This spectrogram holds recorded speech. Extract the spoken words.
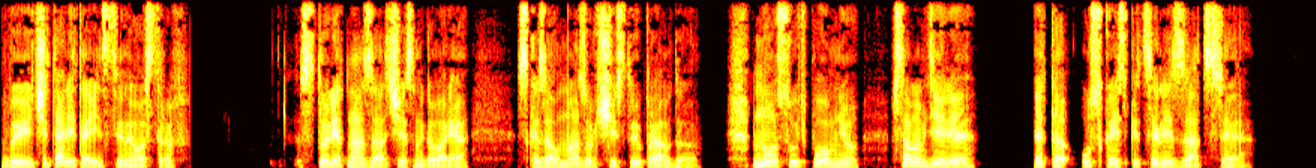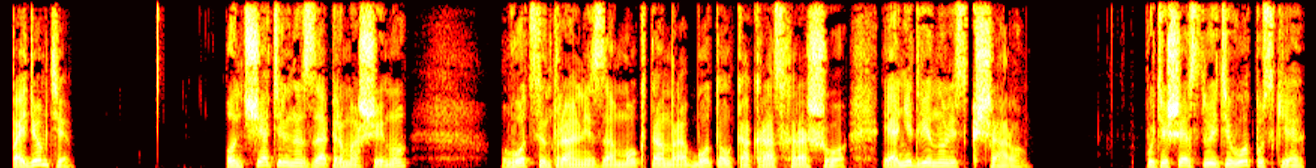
Вы читали «Таинственный остров»? «Сто лет назад, честно говоря», — сказал Мазур чистую правду. «Но суть помню. В самом деле, это узкая специализация. Пойдемте?» Он тщательно запер машину. Вот центральный замок там работал как раз хорошо, и они двинулись к шару. «Путешествуете в отпуске?»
